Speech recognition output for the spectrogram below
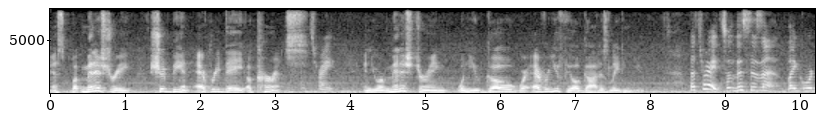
Yes, but ministry should be an everyday occurrence. That's right. And you are ministering when you go wherever you feel God is leading you. That's right. So this isn't like we're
